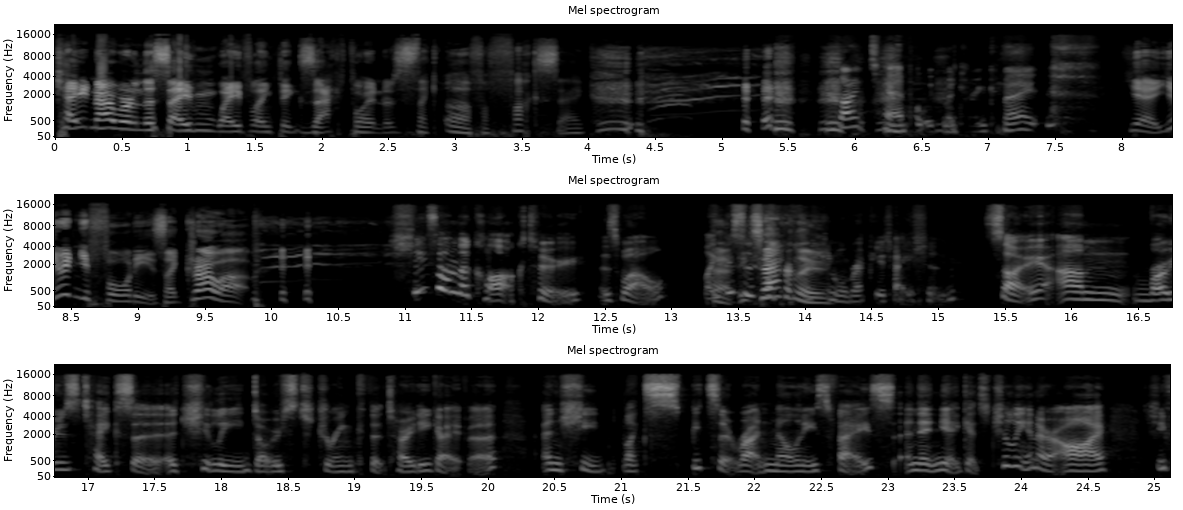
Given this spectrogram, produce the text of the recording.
Kate and I were on the same wavelength exact point. It was just like, oh, for fuck's sake. Don't tamper with my drink, mate. yeah, you're in your 40s. Like, grow up. She's on the clock too, as well. Like Yeah, this is her professional reputation. So, um, Rose takes a, a chili dosed drink that Toadie gave her, and she like spits it right in Melanie's face, and then yeah, it gets chili in her eye. She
